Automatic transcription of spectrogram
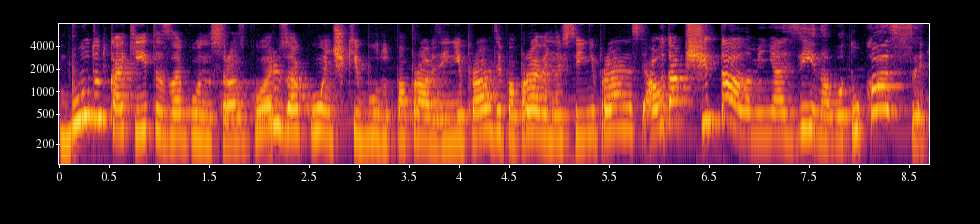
будут какие-то загоны, сразу говорю, закончики будут по правде и неправде, по правильности и неправильности. А вот обсчитала меня Зина вот у кассы,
